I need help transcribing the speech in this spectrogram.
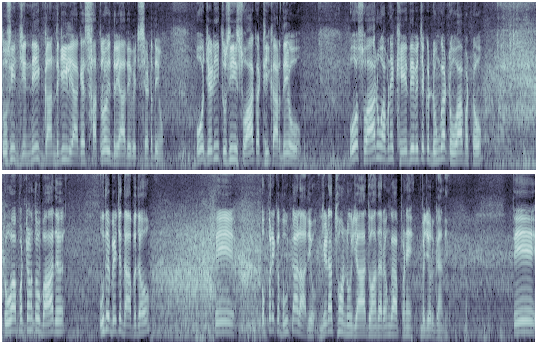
ਤੁਸੀਂ ਜਿੰਨੀ ਗੰਦਗੀ ਲਿਆ ਕੇ ਸਤਲੁਜ ਦਰਿਆ ਦੇ ਵਿੱਚ ਸਿੱਟਦੇ ਹੋ। ਉਹ ਜਿਹੜੀ ਤੁਸੀਂ ਸਵਾਹ ਇਕੱਠੀ ਕਰਦੇ ਹੋ, ਉਹ ਸਵਾਹ ਨੂੰ ਆਪਣੇ ਖੇਤ ਦੇ ਵਿੱਚ ਇੱਕ ਡੂੰਘਾ ਟੋਆ ਪੱਟੋ। ਟੋਆ ਪੱਟਣ ਤੋਂ ਬਾਅਦ ਉਹਦੇ ਵਿੱਚ ਦੱਬ ਦਿਓ ਤੇ ਉੱਪਰ ਇੱਕ ਬੂਟਾ ਲਾ ਦਿਓ, ਜਿਹੜਾ ਤੁਹਾਨੂੰ ਯਾਦ ਦਵਾਉਂਦਾ ਰਹੂੰਗਾ ਆਪਣੇ ਬਜ਼ੁਰਗਾਂ ਦੀ। ਤੇ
